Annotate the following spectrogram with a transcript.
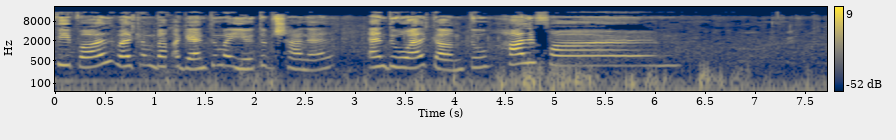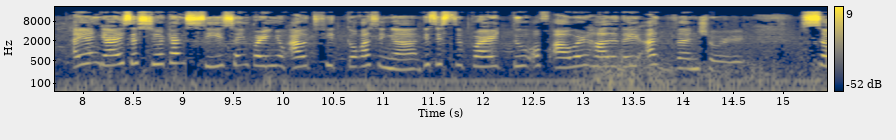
people! Welcome back again to my YouTube channel and welcome to Holly Farm! Ayan guys, as you can see, same pa rin yung outfit ko kasi nga, this is the part 2 of our holiday adventure. So,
